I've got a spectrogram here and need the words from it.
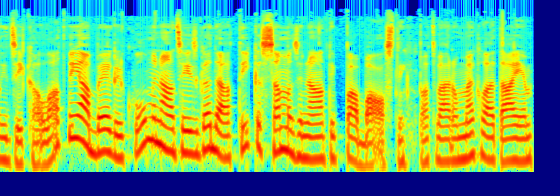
Līdzīgi kā Latvijā, bēgļu kulminācijas gadā tika samazināti pabalsti patvērumu meklētājiem.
